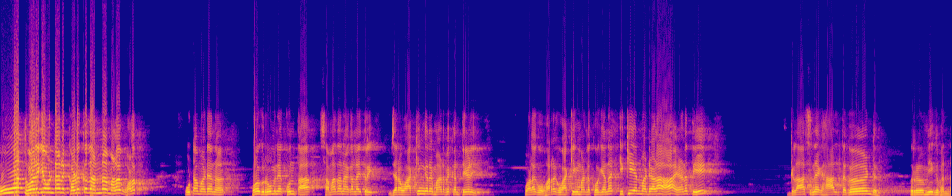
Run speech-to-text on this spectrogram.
ಮೂವತ್ತು ಹೋಳಿಗೆ ಉಂಡಾನ ಕಣಕದ ಅನ್ನ ಮಳಗ ಒಳಗ್ ಊಟ ಮಾಡ್ಯಾನ. ಹೋಗಿ ರೂಮ್ನ್ಯಾಗ ಕುಂತ ಸಮಾಧಾನ ಆಗಲ್ಲ ಐತ್ರಿ. ಜರ ವಾಕಿಂಗರೆ ಮಾಡ್ಬೇಕಂತೇಳಿ ಒಳಗೆ ಹೊರಗೆ ವಾಕಿಂಗ್ ಮಾಡ್ಲಿಕ್ಕೆ ಹೋಗ್ಯಾನ. ಇಕ್ಕಿ ಏನು ಮಾಡ್ಯಾಳ? ಹೆಣತಿ ಗ್ಲಾಸ್ನಾಗ ಹಾಲು ತಗೊಂಡು ರೂಮಿಗೆ ಬಂದ.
